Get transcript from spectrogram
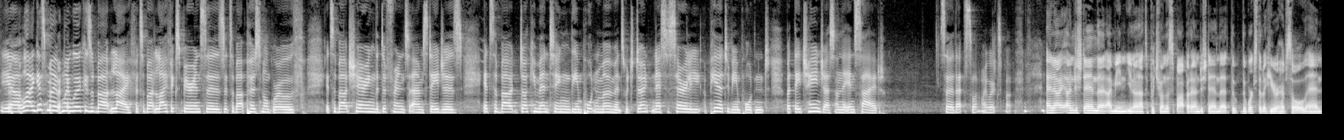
yeah, well, I guess my, my work is about life. It's about life experiences. It's about personal growth. It's about sharing the different um, stages. It's about documenting the important moments, which don't necessarily appear to be important, but they change us on the inside. So that's what my work's about. and I understand that, I mean, you know, not to put you on the spot, but I understand that the, the works that are here have sold. And,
